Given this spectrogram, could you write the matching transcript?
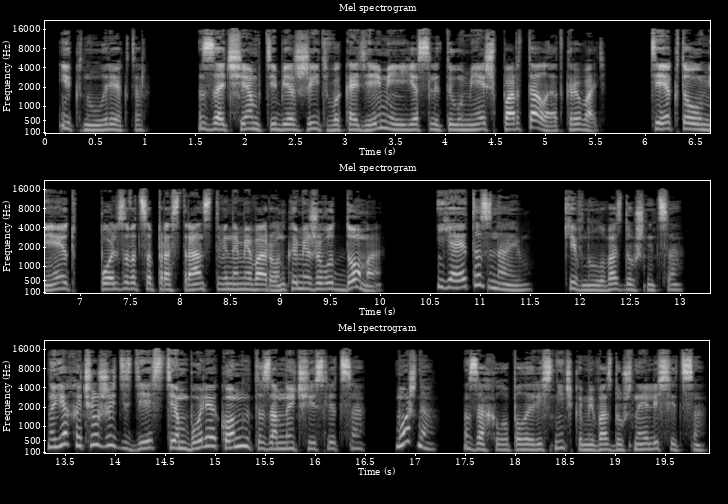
— икнул ректор. «Зачем тебе жить в академии, если ты умеешь порталы открывать? Те, кто умеют пользоваться пространственными воронками, живут дома». «Я это знаю», — кивнула воздушница. Но я хочу жить здесь, тем более комната за мной числится. Можно?» — захлопала ресничками воздушная лисица.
